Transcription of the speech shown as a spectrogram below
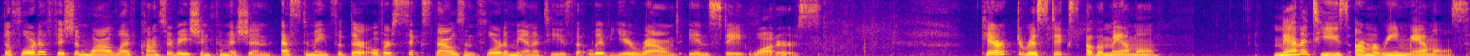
The Florida Fish and Wildlife Conservation Commission estimates that there are over 6,000 Florida manatees that live year round in state waters. Characteristics of a mammal Manatees are marine mammals.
